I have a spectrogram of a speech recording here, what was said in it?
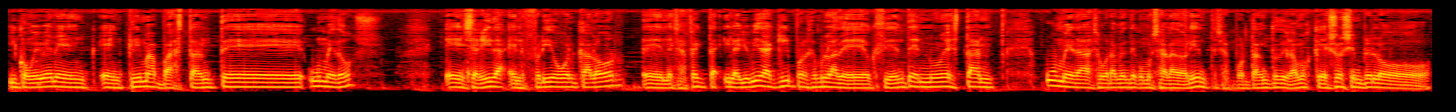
Y como viven en, en climas bastante húmedos, enseguida el frío o el calor eh, les afecta. Y la lluvia de aquí, por ejemplo, la de Occidente, no es tan húmeda seguramente como sea la de Oriente. O sea, por tanto, digamos que eso siempre lo,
